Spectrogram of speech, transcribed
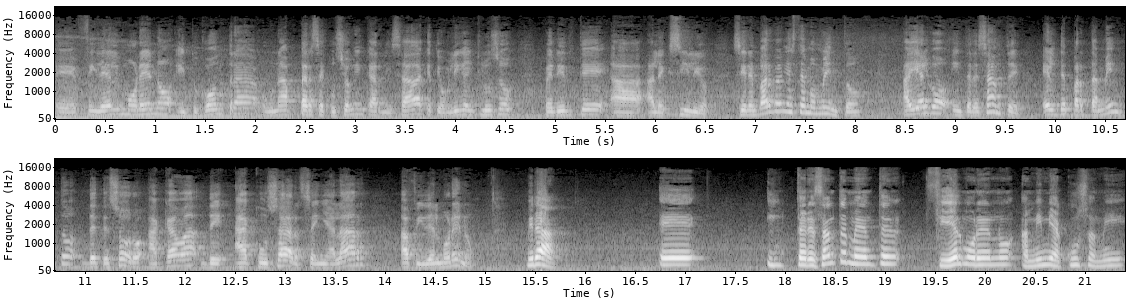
eh, Fidel Moreno en tu contra, una persecución encarnizada que te obliga incluso a venirte al exilio. Sin embargo, en este momento hay algo interesante. El Departamento de Tesoro acaba de acusar, señalar a Fidel Moreno. Mira, eh, interesantemente, Fidel Moreno a mí me acusa a mí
